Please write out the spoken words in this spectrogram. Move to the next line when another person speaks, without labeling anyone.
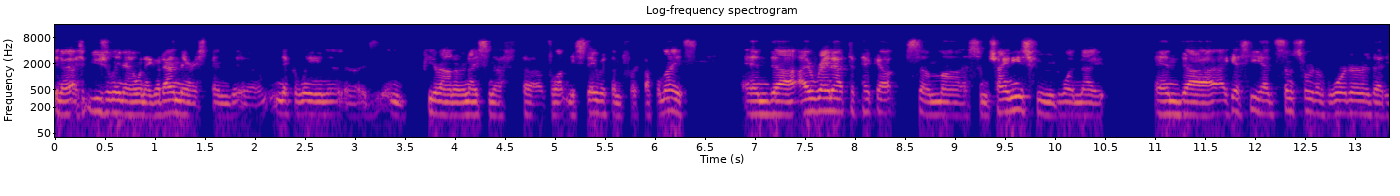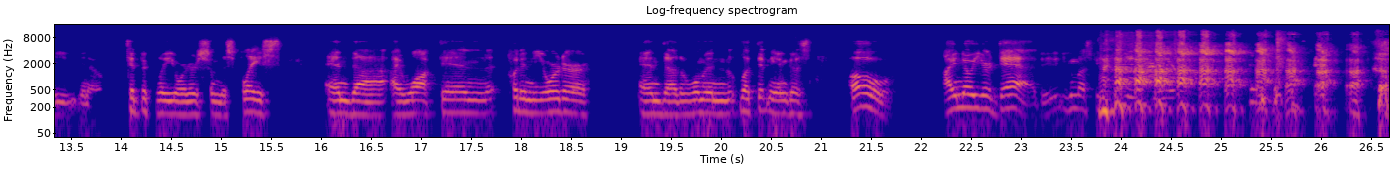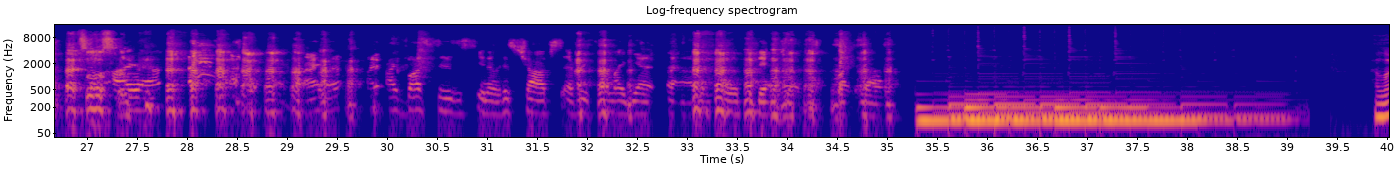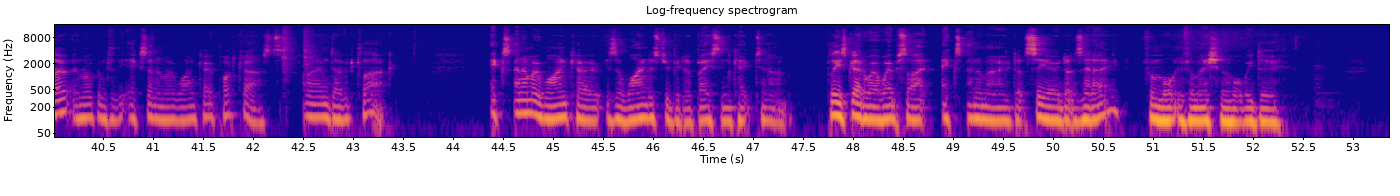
you know, usually now when I go down there, I spend, you know, Nicolene uh, and Peter Allen are nice enough to, to, let me stay with them for a couple nights. And uh, I ran out to pick up some uh, some Chinese food one night, and uh, I guess he had some sort of order that he, you know, typically orders from this place. And uh, I walked in, put in the order, and uh, the woman looked at me and goes, "Oh, I know your dad. You must be." That's
awesome. I, uh,
I, I, I, bust his, you know, his chops every time I get uh, the dad jokes. But, uh,
Hello and welcome to the Ex Animo Wine Co podcast. I am David Clark. Ex Animo Wine Co is a wine distributor based in Cape Town. Please go to our website exanimo.co.za for more information on what we do.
